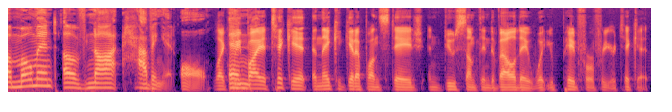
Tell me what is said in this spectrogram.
a moment of not having it all. like and we buy a ticket, and they could get up on stage and do something to validate what you paid for for your ticket.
